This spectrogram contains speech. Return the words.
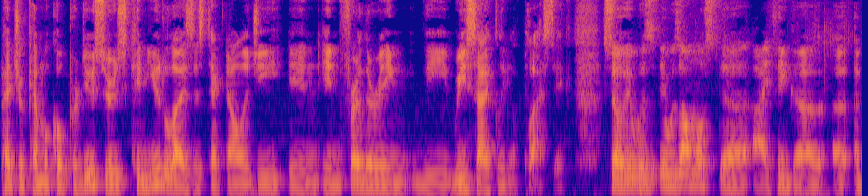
petrochemical producers can utilize this technology in in furthering the recycling of plastic. So it was it was almost uh, I think a, a,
